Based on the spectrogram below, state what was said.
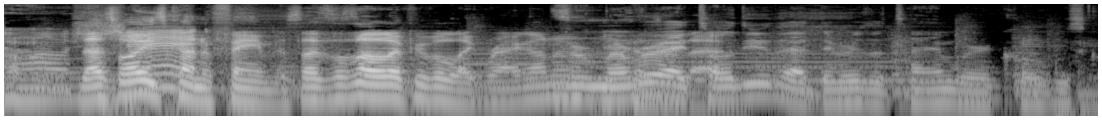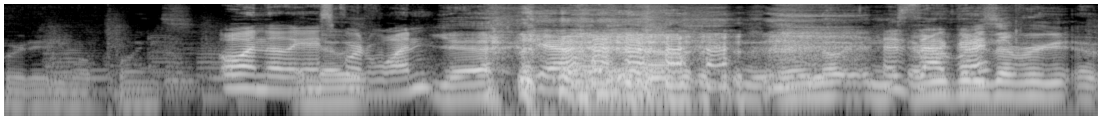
Oh, That's why he's shit. kind of famous. That's why a lot of people like rag on him. Remember, I because of told you that there was a time where Kobe scored 81 points. Oh, and the other guy And that scored was- one. Yeah. Yeah. And no- and Is that everybody's guy? ever, uh,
